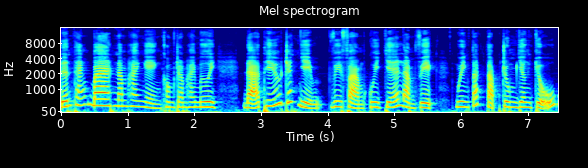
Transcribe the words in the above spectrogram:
đến tháng 3 năm 2020, đã thiếu trách nhiệm, vi phạm quy chế làm việc, nguyên tắc tập trung dân chủ,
